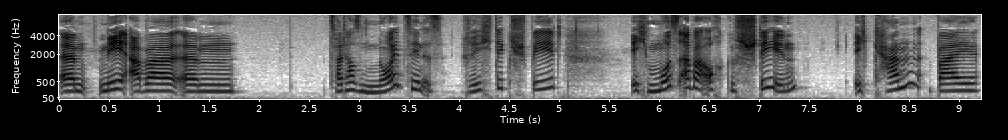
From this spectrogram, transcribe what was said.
Ähm, nee, aber ähm, 2019 ist richtig spät. Ich muss aber auch gestehen, ich kann bei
